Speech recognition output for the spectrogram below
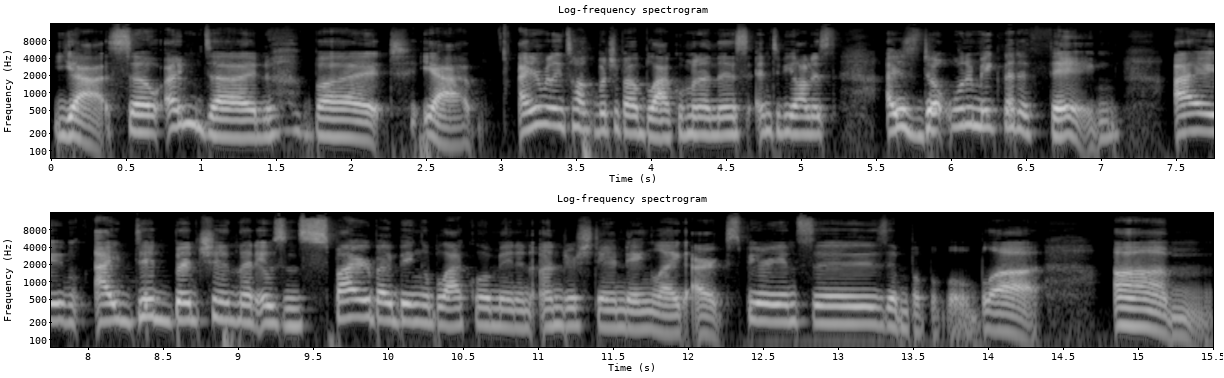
yeah so i'm done but yeah I didn't really talk much about black women on this, and to be honest, I just don't want to make that a thing. I I did mention that it was inspired by being a black woman and understanding like our experiences and blah blah blah blah. Um,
